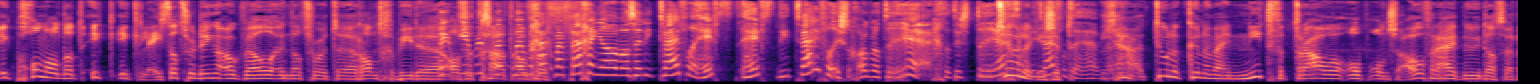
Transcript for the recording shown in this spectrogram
ik begon al dat ik, ik lees dat soort dingen ook wel en dat soort randgebieden maar, als ja, het gaat over... Vraag, mijn vraag aan jou was, die twijfel heeft, heeft, die twijfel is toch ook wel terecht? Het is terecht Tuurlijk om die twijfel het, te hebben. Ja, tuurlijk kunnen wij niet vertrouwen op onze overheid nu dat er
